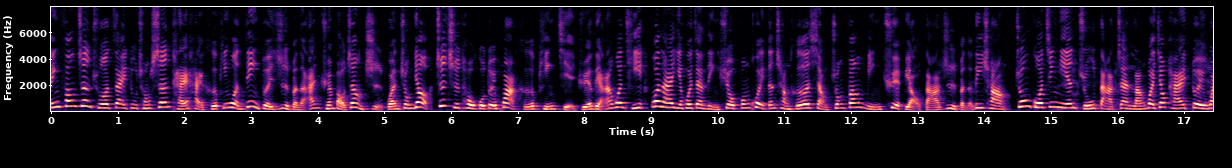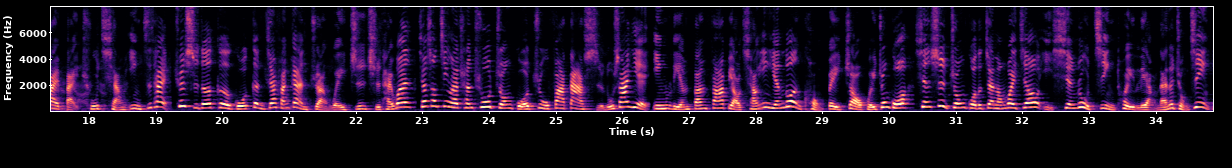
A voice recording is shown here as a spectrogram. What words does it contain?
林方正除了再度重申台海和平稳定对日本的安全保障至关重要，支持透过对话和平解决两岸问题，未来也会在领袖峰会等场合向中方明确表达日本的立场。中国今年主打战狼外交牌，对外摆出强硬姿态，却使得各国更加反感，转为支持台湾。加上近来传出中国驻法大使卢沙野因连番发表强硬言论，恐被召回。中国显示中国的战狼外交已陷入进退两难的窘境。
